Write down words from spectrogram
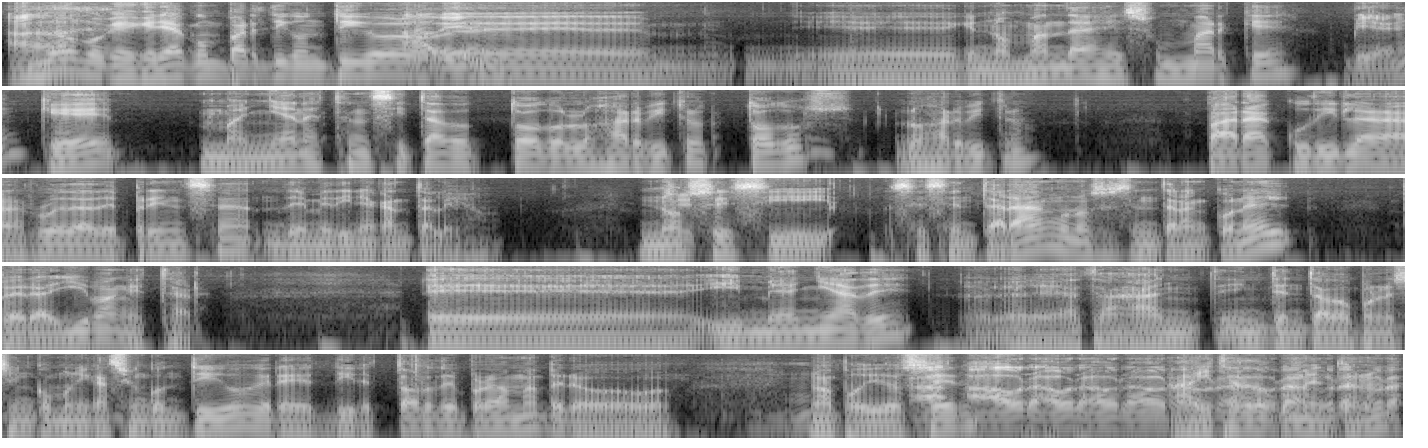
Ah, No, porque quería compartir contigo Ah, eh, eh, que nos manda Jesús Márquez Bien. que mañana están citados todos los árbitros, todos los árbitros, para acudir a la rueda de prensa de Medina Cantalejo. No sé si se sentarán o no se sentarán con él, pero allí van a estar. Eh, y me añade, eh, han intentado ponerse en comunicación contigo, que eres director del programa, pero no ha podido Ah, ser. ahora, ahora, ahora, ahora. Ahí está el documento, ahora, ¿no?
